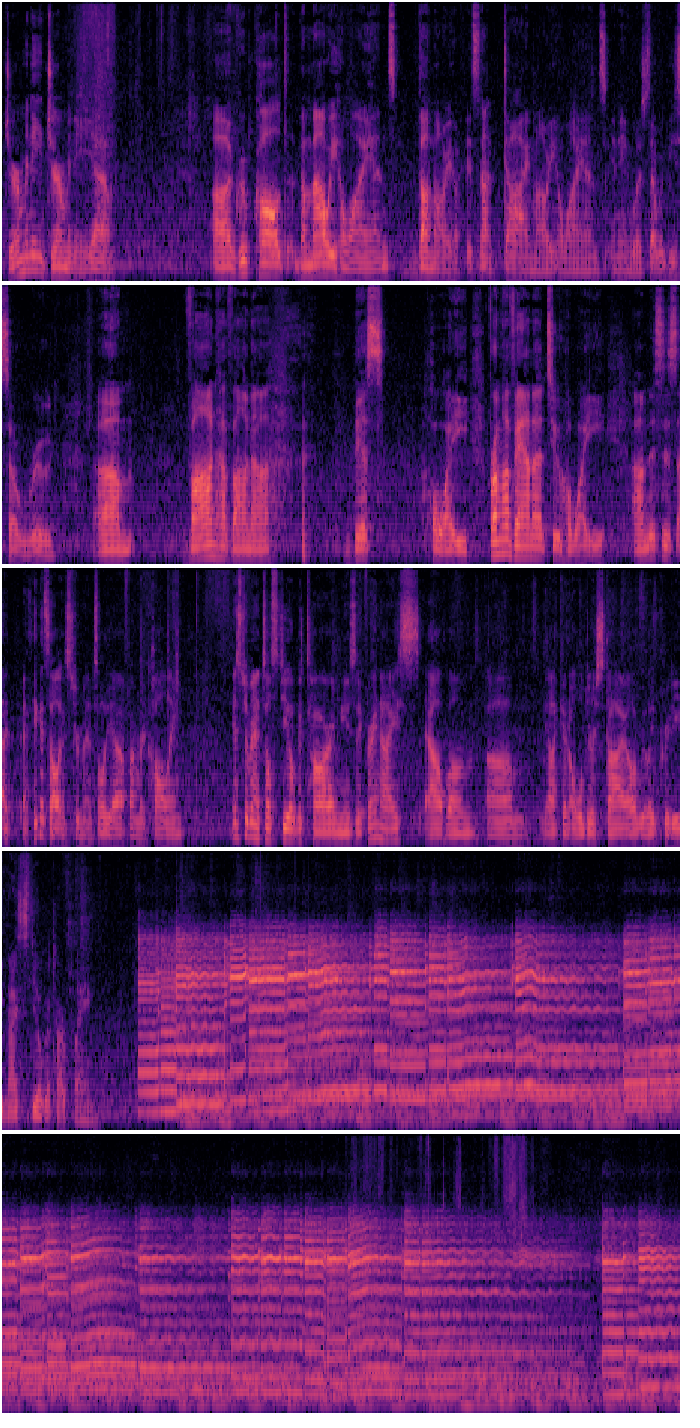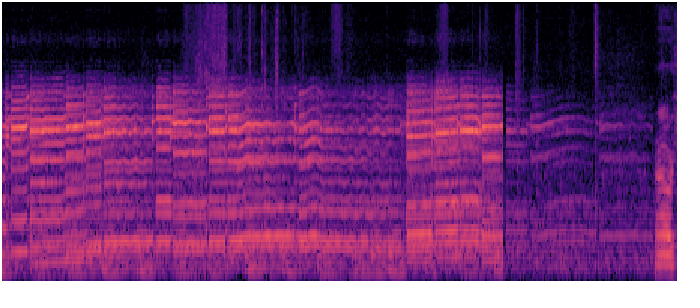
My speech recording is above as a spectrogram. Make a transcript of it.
Germany? Germany, yeah. a group called the Maui Hawaiians. The Maui, it's not Die Maui Hawaiians in English. That would be so rude. Um, Von Havana, Bis, Hawaii. From Havana to Hawaii. Um, this is, I, I think it's all instrumental, yeah, if I'm recalling instrumental steel guitar and music. Very nice album. Um, like an older style, really pretty, nice steel guitar playing.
